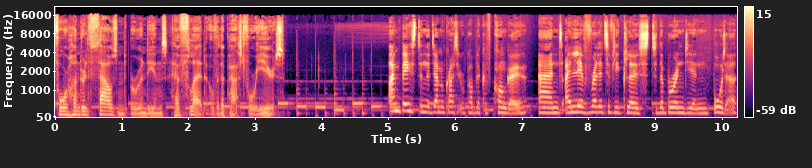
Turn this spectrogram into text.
400,000 Burundians have fled over the past four years. I'm based in the Democratic Republic of Congo, and I live relatively close to the Burundian border.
